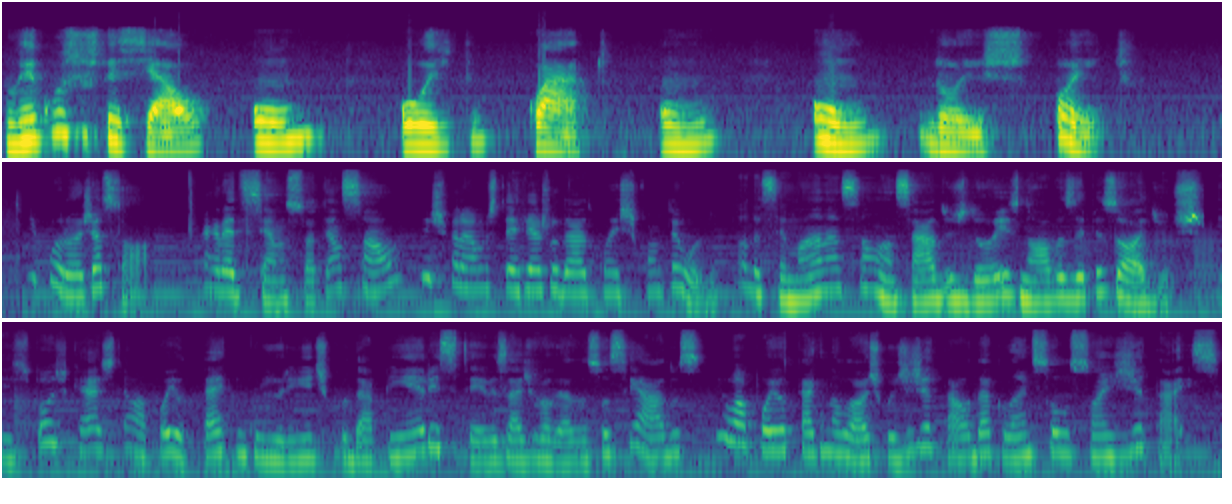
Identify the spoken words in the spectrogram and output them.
no recurso especial 1.8 4, 1, 1, 2, 8. E por hoje é só. Agradecemos sua atenção e esperamos ter lhe ajudado com este conteúdo. Toda semana são lançados dois novos episódios. Este podcast tem o apoio técnico-jurídico da Pinheiro Esteves Advogados Associados e o apoio tecnológico digital da Clã Soluções Digitais.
